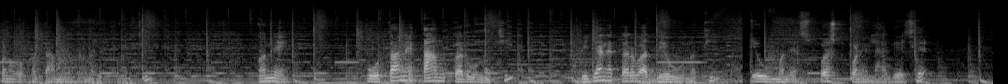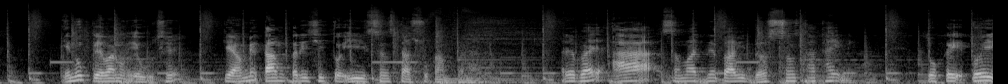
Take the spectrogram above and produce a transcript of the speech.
પણ વખત આમંત્રણ આપ્યું નથી અને પોતાને કામ કરવું નથી, બીજાને કરવા દેવું નથી એવું મને સ્પષ્ટપણે લાગે છે. એનું કહેવાનું એવું છે કે અમે કામ કરી છીએ તો એ સંસ્થા શું કામ બનાવે? અરે ભાઈ, આ સમાજને તો આવી દસ સંસ્થા થાય ને, તો કંઈ, તોય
